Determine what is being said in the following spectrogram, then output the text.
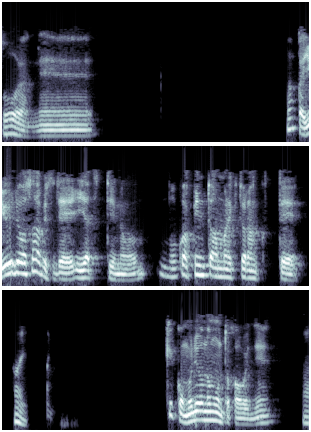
そうやね。なんか有料サービスでいいやつっていうのを、僕はピントあんまり来とらんくって、はい。結構無料のもんとか多いね。ああ、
